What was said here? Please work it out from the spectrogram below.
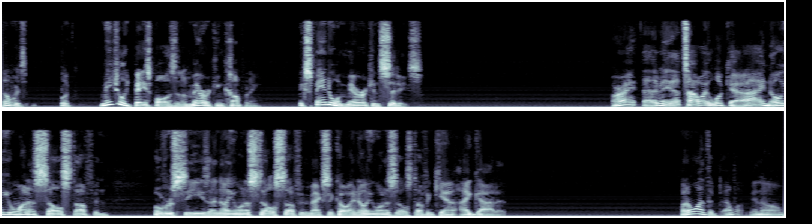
other words, look, Major League Baseball is an American company. Expand to American cities. All right, I mean that's how I look at. it. I know you want to sell stuff in overseas. I know you want to sell stuff in Mexico. I know you want to sell stuff in Canada. I got it. But I want the, I want, you know,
